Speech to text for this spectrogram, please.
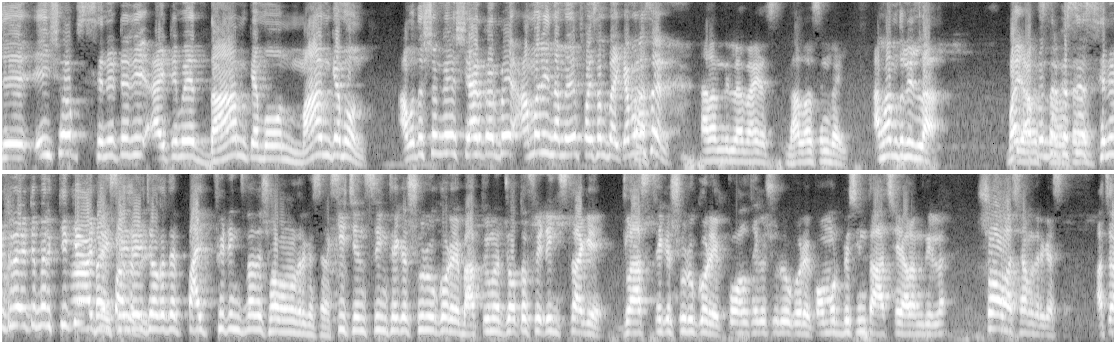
যে এইসব স্যানিটারি আইটেমের দাম কেমন, মান কেমন? আমাদের সঙ্গে শেয়ার করবে আমারই নামে ফয়সাল ভাই। কেমন আছেন? আলহামদুলিল্লাহ ভাই ভালো আছেন ভাই। আলহামদুলিল্লাহ। ভাই আপনাদের কাছে স্যানিটারি আইটেমের কি কি ভাই? জগতের পাইপ ফিটিংস বাদে সব আমাদের কাছে আছে। কিচেন সিং থেকে শুরু করে বাথরুমের যত ফিটিংস লাগে গ্লাস থেকে শুরু করে কল থেকে শুরু করে কমোড বেসিন তো আছে আলহামদুলিল্লাহ। সব আছে আমাদের কাছে। আচ্ছা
